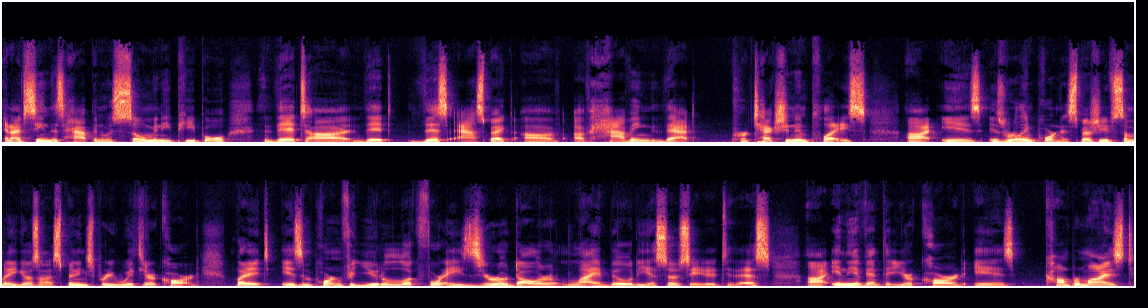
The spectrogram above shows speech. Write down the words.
And I've seen this happen with so many people that uh, that this aspect of of having that protection in place uh, is is really important, especially if somebody goes on a spending spree with your card. But it is important for you to look for a zero dollar liability associated to this uh, in the event that your card is compromised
